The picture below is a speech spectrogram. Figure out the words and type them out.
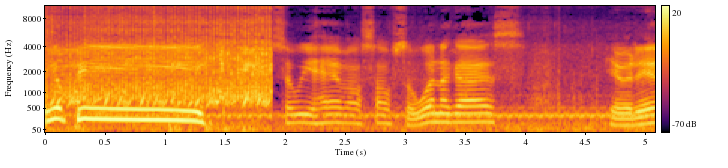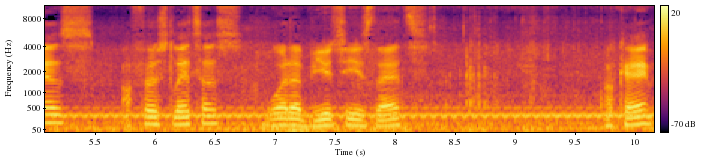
Yuppie! So we have ourselves a winner guys. Here it is our first letters. What a beauty is that. Okay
